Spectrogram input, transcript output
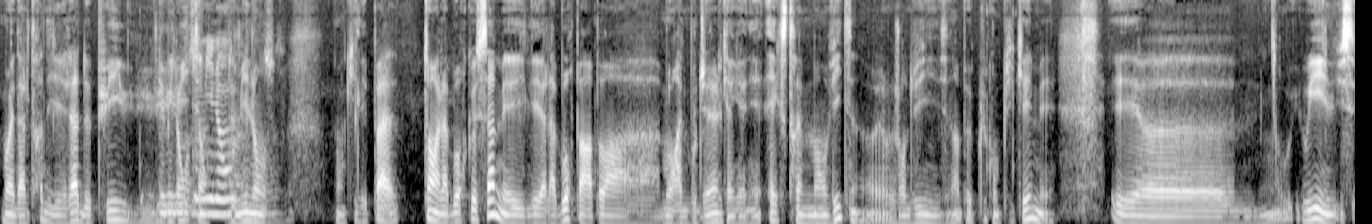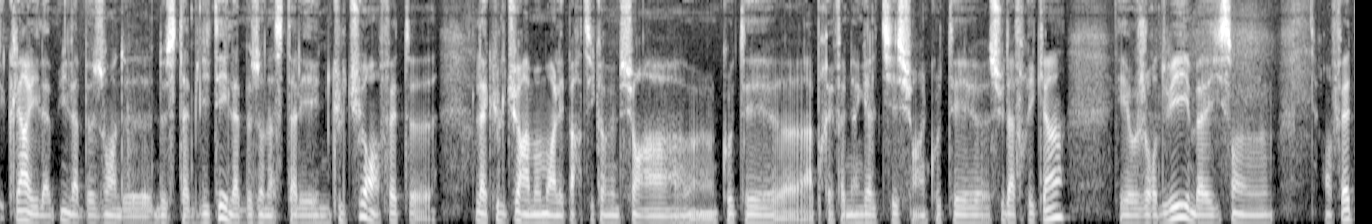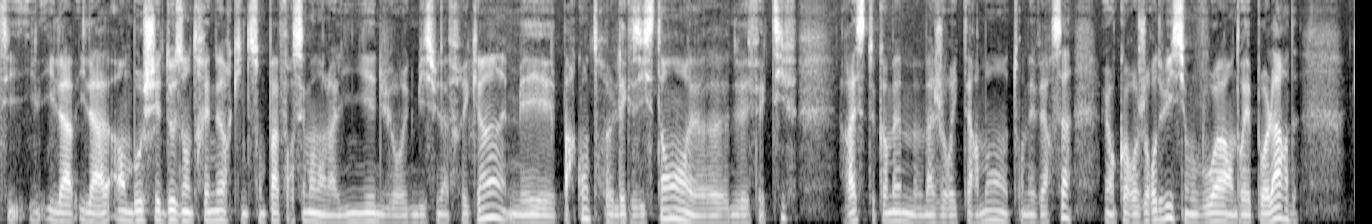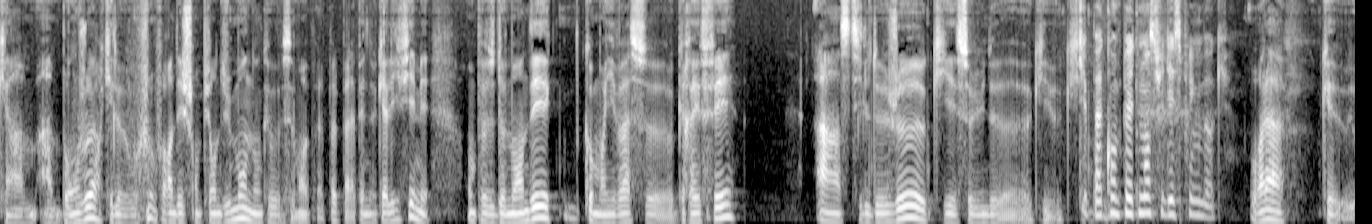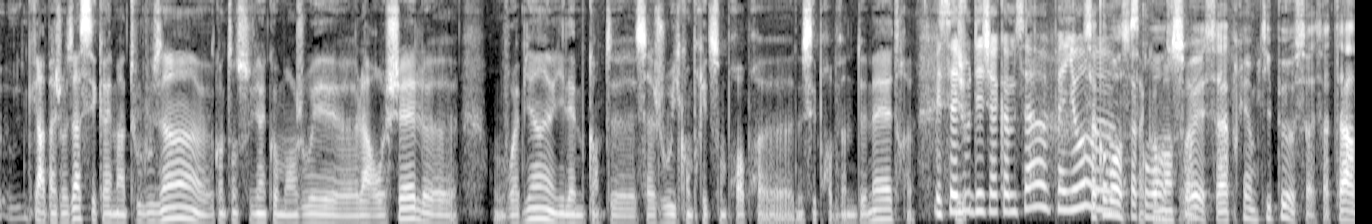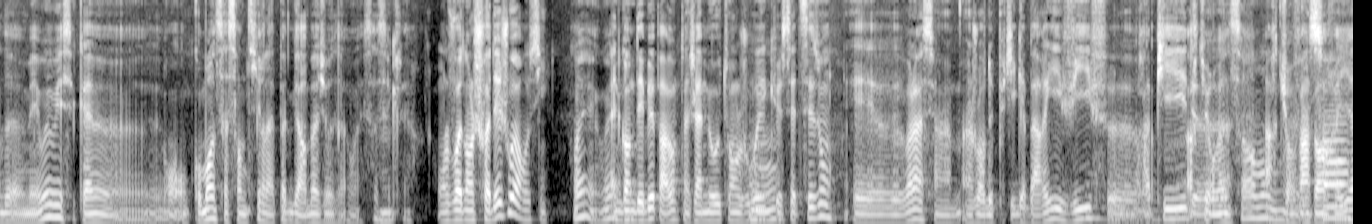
Moed Altrad, il est là depuis 2011. 2011. 2011. Donc il n'est pas tant à la bourre que ça, mais il est à la bourre par rapport à Mourad Boudjel qui a gagné extrêmement vite. Aujourd'hui, c'est un peu plus compliqué, mais et euh, oui, c'est clair, il a, besoin de, stabilité, il a besoin d'installer une culture. En fait, euh, la culture, à un moment, elle est partie quand même sur un, côté euh, après Fabien Galtier sur un côté euh, sud-africain, et aujourd'hui, bah, ils sont en fait, il, il, a, il, a, embauché deux entraîneurs qui ne sont pas forcément dans la lignée du rugby sud-africain, mais par contre, l'existant euh, de l'effectif reste quand même majoritairement tourné vers ça. Et encore aujourd'hui, si on voit André Pollard, qui est un, bon joueur, qui est le joueur des champions du monde, donc c'est pas, pas la peine de qualifier, mais on peut se demander comment il va se greffer à un style de jeu qui est celui de qui, qui... est pas complètement celui des Springboks. Voilà, Garbajosa, c'est quand même un Toulousain. Euh, quand on se souvient comment jouait euh, La Rochelle, euh, on voit bien, il aime quand ça joue, y compris de, son propre, de ses propres 22 mètres. Mais ça joue déjà comme ça, Payot Ça commence, ça, commence. ça a pris un petit peu, ça, ça tarde. Mais oui, oui, c'est quand même. on commence à sentir la patte Garbajosa, ouais, ça c'est mm. clair. On le voit dans le choix des joueurs aussi. Ouais, ouais. Ngandebe, par exemple, n'a jamais autant joué mhm. que cette saison. Et euh, voilà, c'est un, joueur de petit gabarit, vif, euh, rapide. Arthur Vincent, Arthur Vincent,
